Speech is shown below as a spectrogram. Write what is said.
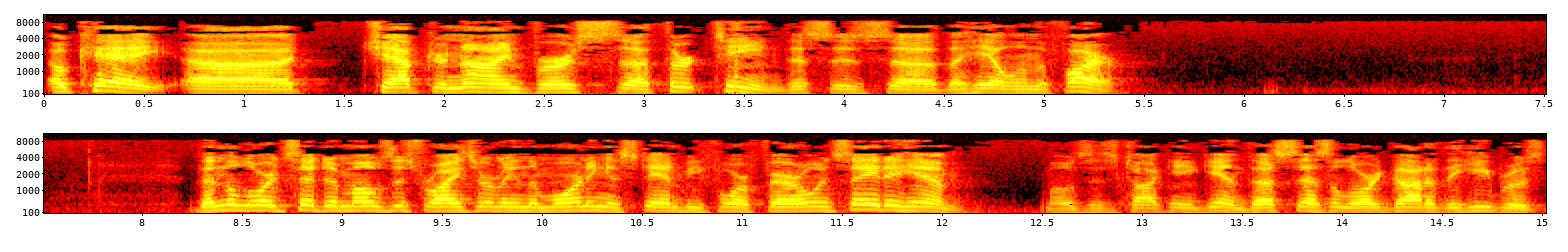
Okay, uh, chapter 9, verse uh, 13. This is uh, the hail and the fire. Then the Lord said to Moses, Rise early in the morning and stand before Pharaoh and say to him, Moses is talking again, Thus says the Lord God of the Hebrews,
